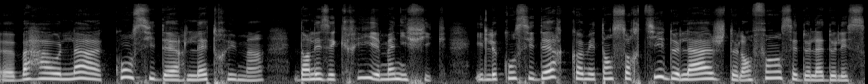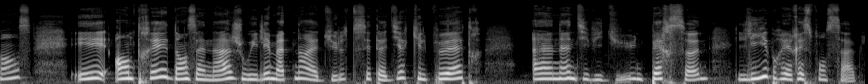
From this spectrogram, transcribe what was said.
euh, Baha'u'llah considère l'être humain dans les écrits est magnifique. Il le considère comme étant sorti de l'âge de l'enfance et de l'adolescence et entré dans un âge où il est maintenant adulte, c'est-à-dire qu'il peut être un individu, une personne libre et responsable.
